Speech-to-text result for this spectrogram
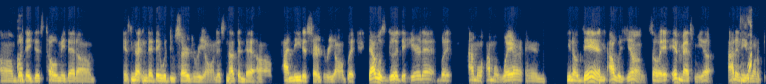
um, but they just told me that um, it's nothing that they would do surgery on. It's nothing that um, I needed surgery on. But that was good to hear that. But I'm a, I'm aware, and you know, then I was young, so it, it messed me up. I didn't even want to.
